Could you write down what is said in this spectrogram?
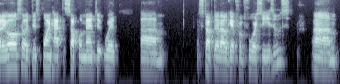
but I also at this point have to supplement it with um, stuff that I'll get from Four Seasons. Um,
